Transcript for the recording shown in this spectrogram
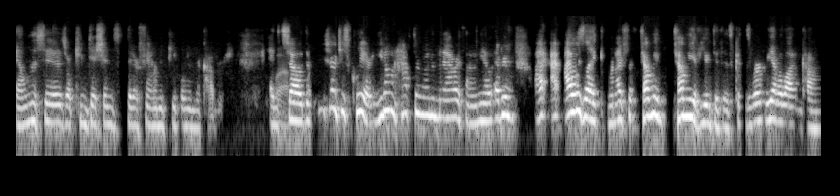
illnesses or conditions that are found in people in recovery. And wow. so the research is clear. You don't have to run a marathon. You know, every I, I, I was like, when I tell me tell me if you did this because we're we have a lot in common.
